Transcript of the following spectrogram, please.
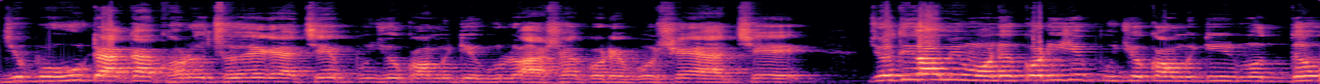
যে বহু টাকা খরচ হয়ে গেছে, পুজো কমিটিগুলো আশা করে বসে আছে। যদিও আমি মনে করি যে পুজো কমিটির মধ্যেও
